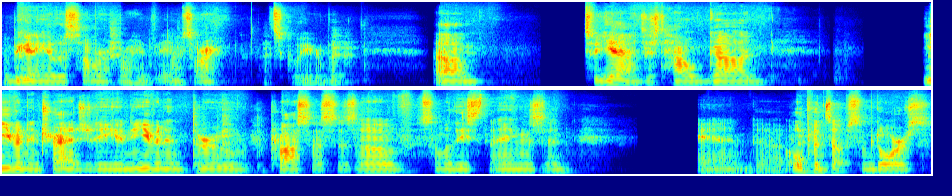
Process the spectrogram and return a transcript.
the beginning of the summer, right? Yeah. I'm sorry, not school year, but um, so yeah, just how God, even in tragedy and even in through the processes of some of these things, and and uh, opens up some doors.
